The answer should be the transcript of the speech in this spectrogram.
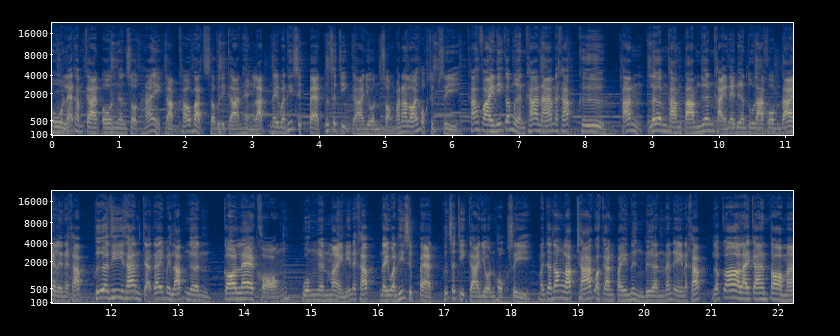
มูล และทำการโอนเงินสดให้กับเข้าบัตรสวัสดิการแห่งรัฐในวันที่ 18 พฤศจิกายน 2564 ค่าไฟนี้ก็เหมือนค่าน้ำนะครับ คือท่านเริ่มทำตามเงื่อนไขในเดือนตุลาคมได้เลยนะครับ เพื่อที่ท่านจะได้ไปรับเงิน ก้อนแรกของวงเงินใหม่นี้นะครับ ในวันที่ 18 พฤศจิกายน 64 มันจะต้องรับช้ากว่ากันไป 1 เดือนนั่นเองนะครับ แล้วก็รายการต่อมา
